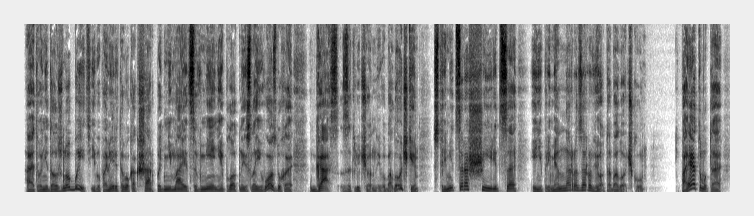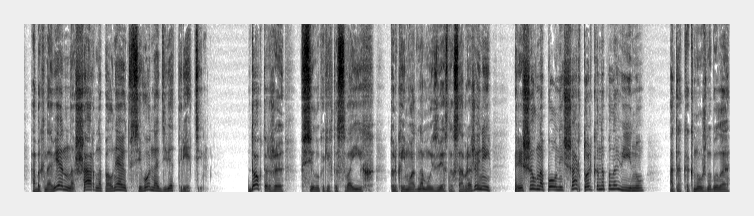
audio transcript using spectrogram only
а этого не должно быть, ибо по мере того, как шар поднимается в менее плотные слои воздуха, газ, заключенный в оболочке, стремится расшириться и непременно разорвет оболочку. Поэтому-то обыкновенно шар наполняют всего на две трети. Доктор же, в силу каких-то своих, только ему одному известных соображений, решил наполнить шар только наполовину, а так как нужно было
